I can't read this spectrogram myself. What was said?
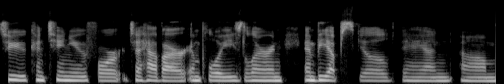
to continue for to have our employees learn and be upskilled and um,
